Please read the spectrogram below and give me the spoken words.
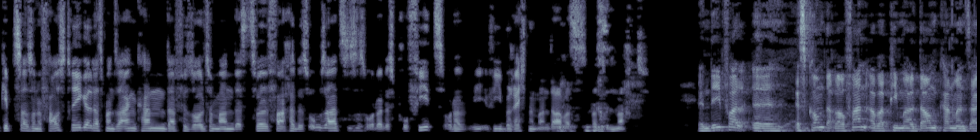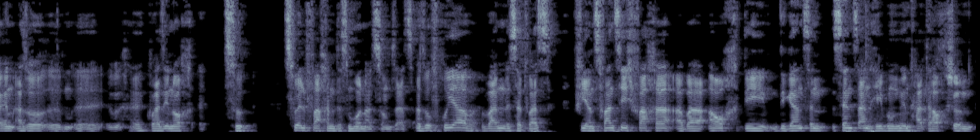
Gibt es da so eine Faustregel, dass man sagen kann, dafür sollte man das Zwölffache des Umsatzes oder des Profits oder wie, wie berechnet man da, was, was Sinn macht? In dem Fall, äh, es kommt darauf an, aber Pi mal Daumen kann man sagen, also ähm, äh, äh, quasi noch zu, zwölffachen des Monatsumsatzes. Also früher waren es etwas 24-fache, aber auch die, die ganzen Zinsanhebungen hat auch schon,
